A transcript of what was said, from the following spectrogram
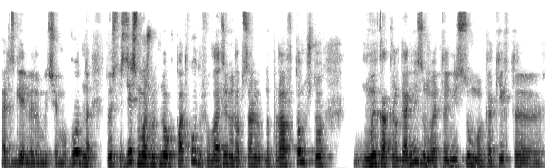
Альцгеймером и чем угодно. То есть здесь может быть много подходов, и Владимир абсолютно прав в том, что мы как организм – это не сумма каких-то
